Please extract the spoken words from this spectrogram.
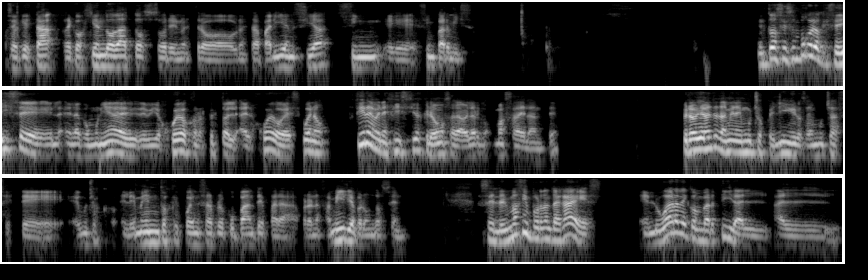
O sea que está recogiendo datos sobre nuestra apariencia sin, eh, sin permiso. Entonces, un poco lo que se dice en la, comunidad de, videojuegos con respecto al, juego es, bueno, tiene beneficios, que lo vamos a hablar más adelante, pero obviamente también hay muchos peligros, hay, este, muchos elementos que pueden ser preocupantes para, una familia, para un docente. Entonces, lo más importante acá es, en lugar de convertir al,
